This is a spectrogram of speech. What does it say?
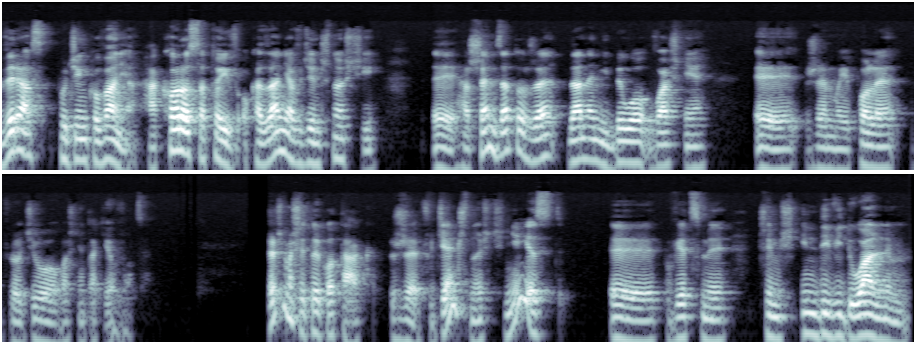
wyraz podziękowania, hakoro satoiv, okazania wdzięczności e, Hashem za to, że dane mi było właśnie, e, że moje pole wrodziło właśnie takie owoce. Rzecz ma się tylko tak, że wdzięczność nie jest e, powiedzmy czymś indywidualnym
